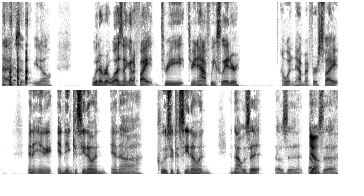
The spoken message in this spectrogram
I was you know whatever it was, and I got a fight. Three three and a half weeks later, I went and had my first fight in an Indian casino in in uh, Colusa Casino, and and that was it. That was the that Yeah. was the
